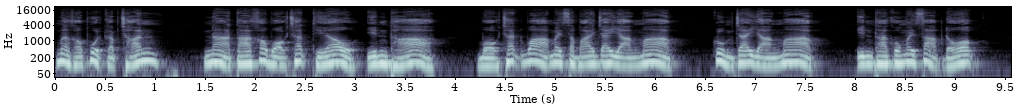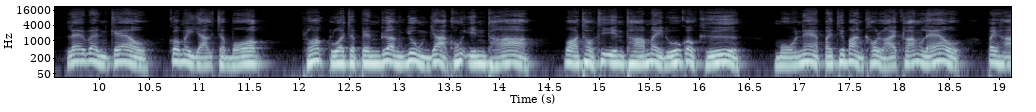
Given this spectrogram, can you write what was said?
เมื่อเขาพูดกับฉัน หน้าตาเขาบอกชัดเทียว อินทา บอกชัดว่าไม่สบายใจอย่างมาก กลุ่มใจอย่างมาก อินทาคงไม่ทราบดอก และแว่นแก้วก็ไม่อยากจะบอก เพราะกลัวจะเป็นเรื่องยุ่งยากของอินทา ว่าเท่าที่อินทาไม่รู้ก็คือ หมูแน่ไปที่บ้านเขาหลายครั้งแล้ว ไปหา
